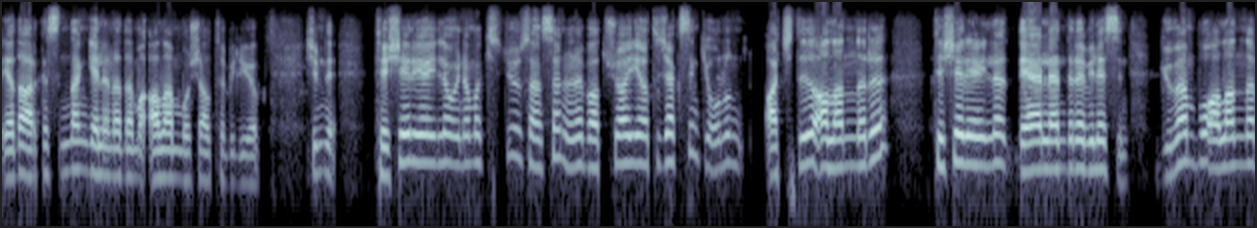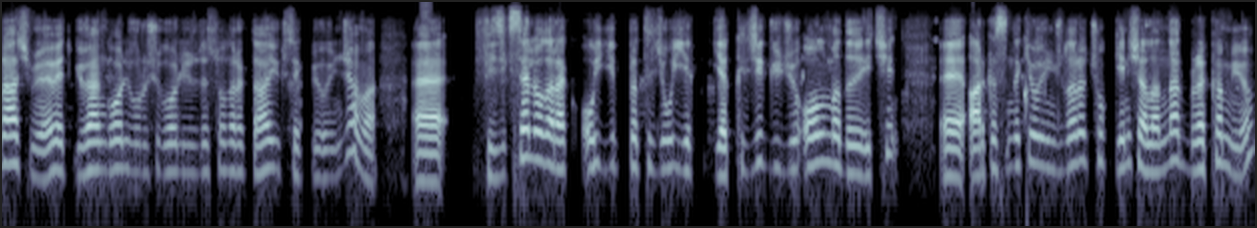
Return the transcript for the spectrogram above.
ya da arkasından gelen adamı alan boşaltabiliyor. Şimdi Teşeriye ile oynamak istiyorsan sen öne Batshuayi'yi atacaksın ki onun açtığı alanları Teşeriye ile değerlendirebilesin. Güven bu alanları açmıyor. Evet Güven gol vuruşu, gol yüzdesi olarak daha yüksek bir oyuncu ama e, fiziksel olarak o yıpratıcı, o yak- yakıcı gücü olmadığı için e, arkasındaki oyunculara çok geniş alanlar bırakamıyor.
